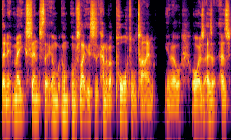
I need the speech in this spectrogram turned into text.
then it makes sense that almost like this is kind of a portal time, you know, or as as as,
